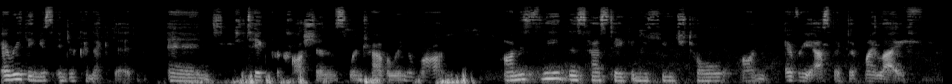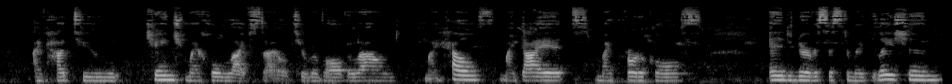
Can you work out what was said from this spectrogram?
everything is interconnected and to take precautions when traveling abroad. Honestly, this has taken a huge toll on every aspect of my life. I've had to change my whole lifestyle to revolve around my health, my diet, my protocols, and nervous system regulation.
